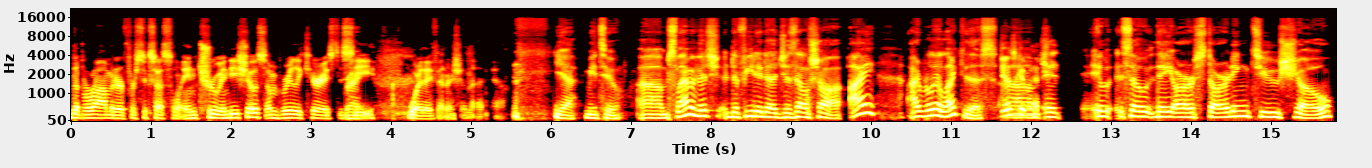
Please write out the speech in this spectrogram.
the barometer for successful in true indie shows. I'm really curious to Right. see where they finish on that. Yeah. Yeah, me too. Um, Slamovich defeated uh, Giselle Shaw. I I really liked this. It was a good Um, match. It, it so they are starting to show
